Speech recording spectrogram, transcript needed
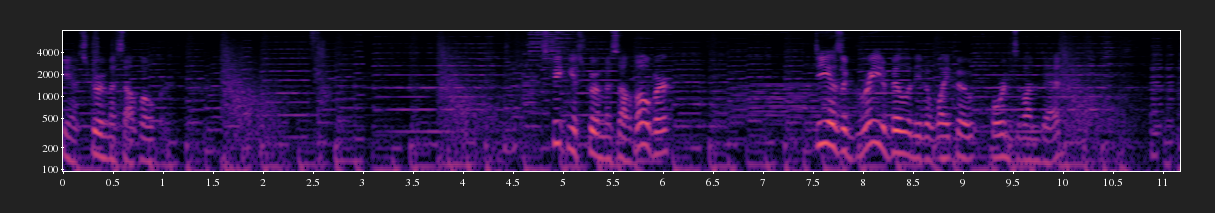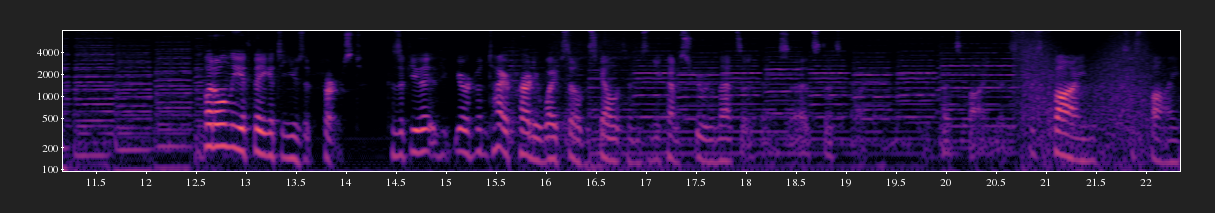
you know, screwing myself over. Speaking of screwing myself over, Dia has a great ability to wipe out hordes of undead, but only if they get to use it first. Because if, you, if your entire party wipes out the skeletons, and you kind of screw them that sort of thing. So that's that's fine. That's fine. That's just fine. This is fine.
